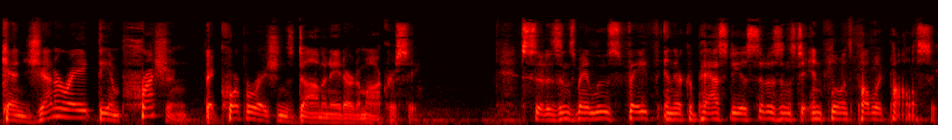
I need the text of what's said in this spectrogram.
can generate the impression that corporations dominate our democracy. Citizens may lose faith in their capacity as citizens to influence public policy.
